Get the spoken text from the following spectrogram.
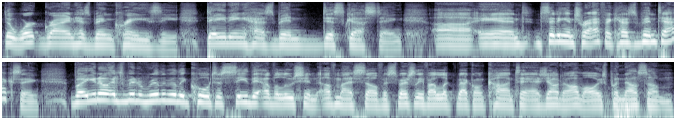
The work grind has been crazy. Dating has been disgusting. Uh, and sitting in traffic has been taxing. But you know, it's been really, really cool to see the evolution of myself, especially if I look back on content. As y'all know, I'm always putting out something.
